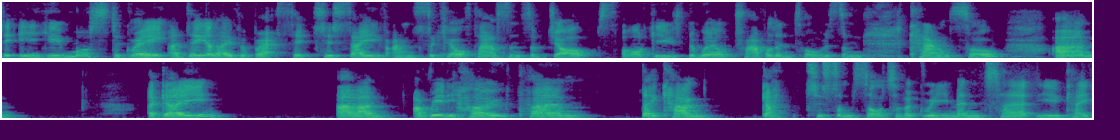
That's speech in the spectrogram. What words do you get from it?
the EU must agree a deal over Brexit to save and secure thousands of jobs, argues the World Travel and Tourism Council. Um, again, um, I really hope um, they can get to some sort of agreement, uh, the UK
